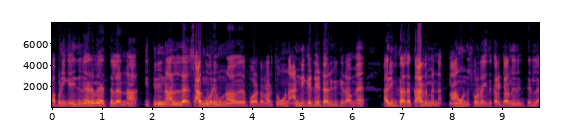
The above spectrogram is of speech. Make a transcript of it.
அப்போ நீங்கள் இது நிறைவேற்றலைன்னா இத்தனை நாளில் சாகும் வரை உண்ணாவிரத போராட்டம் நடத்துவோம்னு அன்றைக்கே டேட் அறிவிக்கிறாம அறிவிக்காத காரணம் என்ன? நான் ஒன்று சொல்கிறேன் இது கரெக்டானு எனக்கு தெரில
